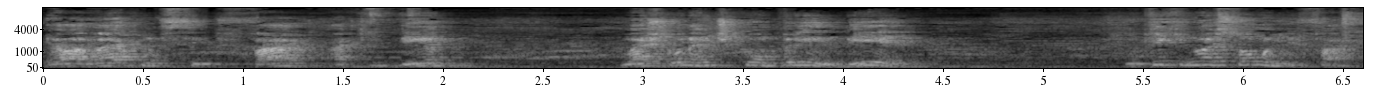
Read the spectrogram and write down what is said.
ela vai acontecer de fato aqui dentro. Mas quando a gente compreender o que, que nós somos de fato,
